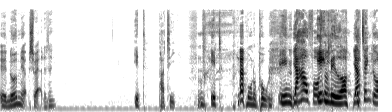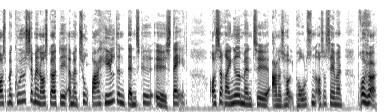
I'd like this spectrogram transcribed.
øh, noget mere besværligt. Ikke? Et parti. Et monopol. En, Jeg har jo foreslået, en leder. Jeg tænkte jo også, man kunne jo simpelthen også gøre det, at man tog bare hele den danske øh, stat, og så ringede man til Anders Holk Poulsen, og så sagde man, prøv at høre,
